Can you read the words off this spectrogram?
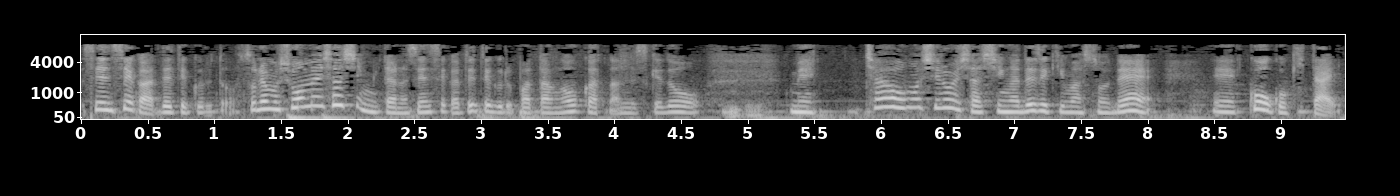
先生が出てくると。それも証明写真みたいな先生が出てくるパターンが多かったんですけどめっちゃ面白い写真が出てきますので、えー、交互期待。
